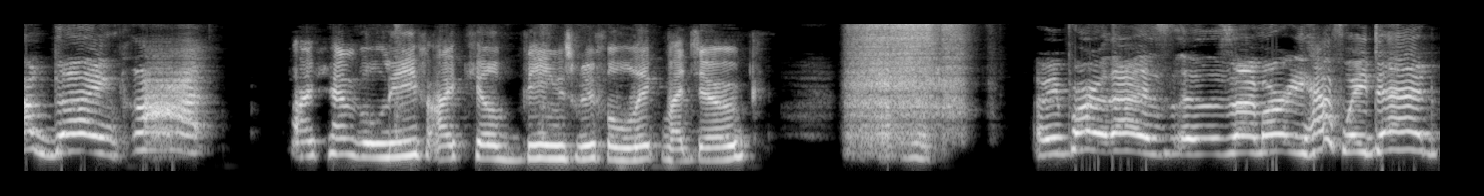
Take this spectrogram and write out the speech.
I'm dying. Ah! I can't believe I killed beans with a lick my joke. I mean, part of that is, is I'm already halfway dead.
